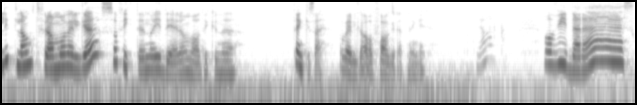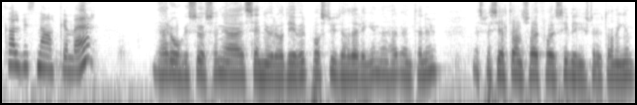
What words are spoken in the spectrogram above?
litt langt fram å velge, så fikk de noen ideer om hva de kunne tenke seg å velge av fagretninger. Og videre skal vi snakke med Jeg er Åge Søsen. Jeg er seniorrådgiver på studieavdelingen her ved NTNU, med spesielt ansvar for sivilingeniørutdanningen.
